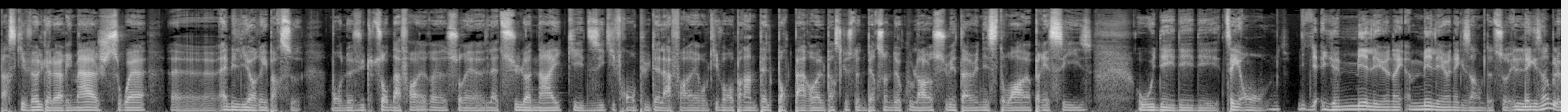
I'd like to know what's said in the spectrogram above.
parce qu'ils veulent que leur image soit euh, améliorée par ça. on a vu toutes sortes d'affaires euh, euh, là-dessus, là, Nike qui dit qu'ils feront plus telle affaire ou qu'ils vont prendre telle porte-parole parce que c'est une personne de couleur suite à une histoire précise ou des des des tu sais il y, a mille et, un, mille et un exemples de ça. L'exemple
